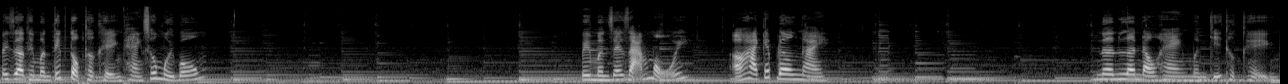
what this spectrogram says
Bây giờ thì mình tiếp tục thực hiện hàng số 14 Vì mình sẽ giảm mũi ở hai kép đơn này. Nên lên đầu hàng mình chỉ thực hiện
